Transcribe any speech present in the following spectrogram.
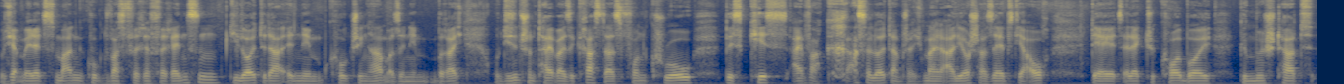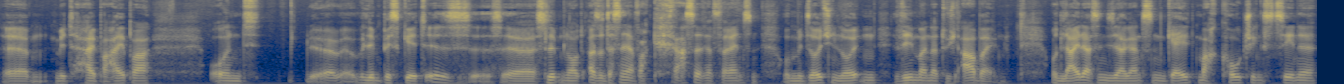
und ich habe mir letztes Mal angeguckt, was für Referenzen die Leute da in dem Coaching haben, also in dem Bereich. Und die sind schon teilweise krass. Da ist von Crow bis Kiss einfach krasse Leute am Start. Ich meine, Aljoscha selbst ja auch, der jetzt Electric Callboy gemischt hat ähm, mit Hyper Hyper. Und äh, Limp Bizkit, ist, ist, äh, Slipknot, also das sind einfach krasse Referenzen und mit solchen Leuten will man natürlich arbeiten. Und leider ist in dieser ganzen Geldmach-Coaching-Szene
